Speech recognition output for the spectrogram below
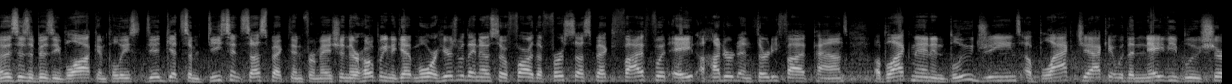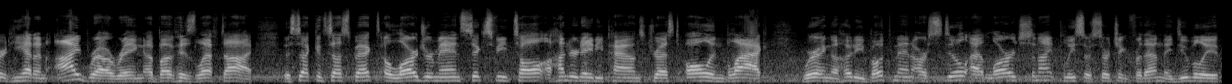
Now, this is a busy block, and police did get some decent suspect information. They're hoping to get more. Here's what they know so far. The first suspect, 5 foot 8, 135 pounds, a black man in blue jeans, a black jacket with a navy blue shirt. He had an eyebrow ring above his left eye. The second suspect, a larger man, 6 feet tall, 180 pounds, dressed all in black, wearing a hoodie. Both men are still at large tonight. Police are searching for them. They do believe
